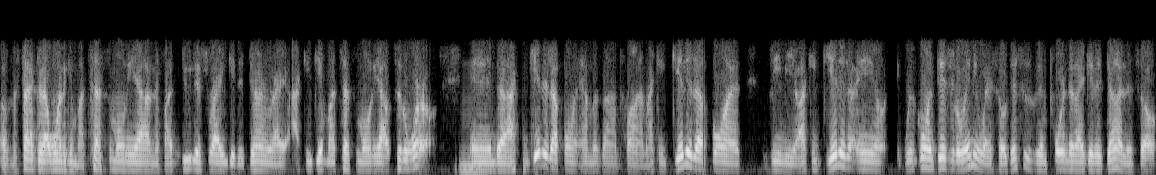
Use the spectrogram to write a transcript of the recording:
of the fact that I want to get my testimony out. And if I do this right and get it done right, I can get my testimony out to the world. Mm. And uh, I can get it up on Amazon Prime. I can get it up on Vimeo. I can get it, you know, we're going digital anyway. So this is important that I get it done. And so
